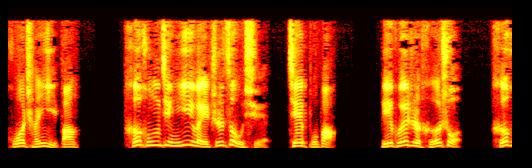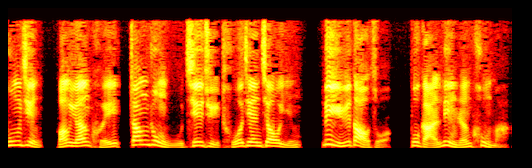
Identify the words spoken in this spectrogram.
活臣一方。何弘敬亦为之奏雪，皆不报。李回至何硕，何弘敬、王元奎、张仲武皆具驼肩交迎，立于道左，不敢令人控马，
